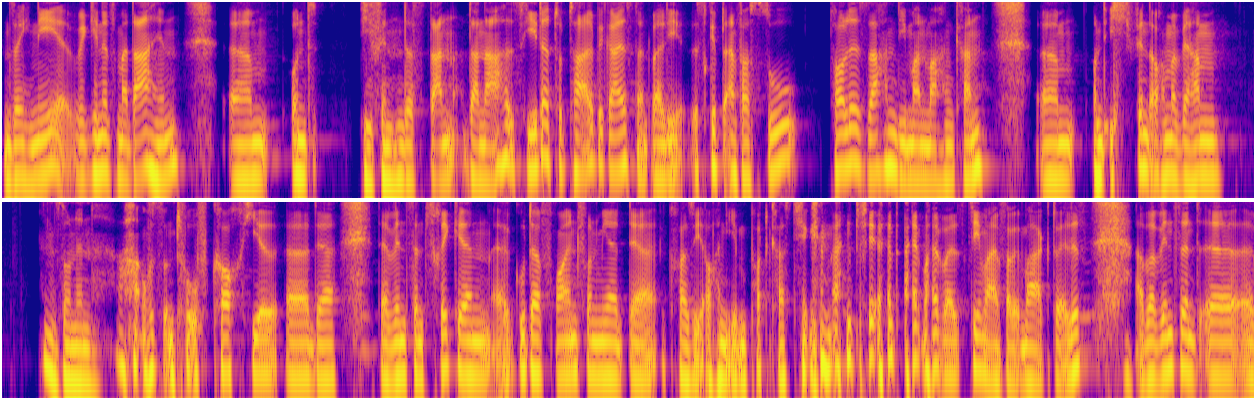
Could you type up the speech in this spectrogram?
Dann sage ich, nee, wir gehen jetzt mal dahin. Ähm, und die finden das dann, danach ist jeder total begeistert, weil die, es gibt einfach so tolle Sachen, die man machen kann. Ähm, und ich finde auch immer, wir haben so einen Haus- und Hofkoch hier, äh, der, der Vincent Fricke, ein äh, guter Freund von mir, der quasi auch in jedem Podcast hier genannt wird, einmal, weil das Thema einfach immer aktuell ist. Aber Vincent äh,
